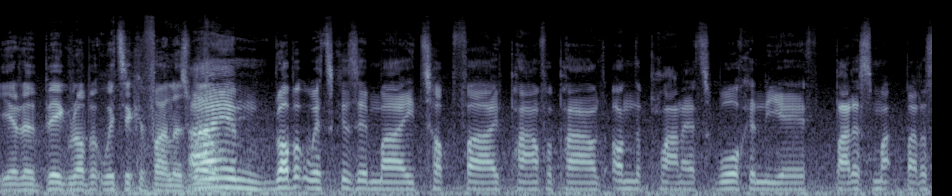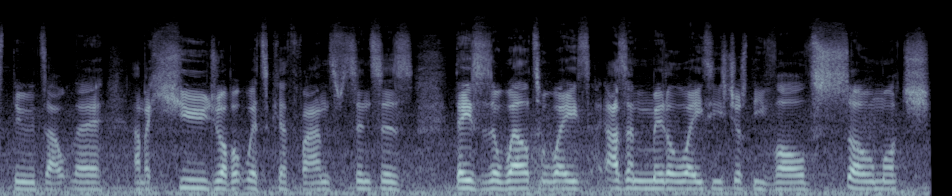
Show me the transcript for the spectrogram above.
you're a big Robert Whittaker fan as well. I am. Robert Whittaker's in my top five pound for pound on the planet, walking the earth, baddest, baddest dudes out there. I'm a huge Robert Whittaker fan since his days as a welterweight. As a middleweight, he's just evolved so much.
